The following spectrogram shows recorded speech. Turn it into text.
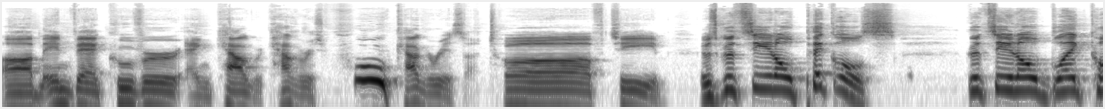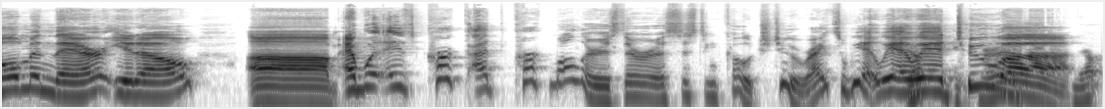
um, in Vancouver and Calgary. Calgary's whew, Calgary is a tough team. It was good seeing old Pickles. Good seeing old Blake Coleman there. You know. Um, and what is Kirk? Uh, Kirk Muller is their assistant coach too, right? So we had, we had, yep, we had two uh, yep.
